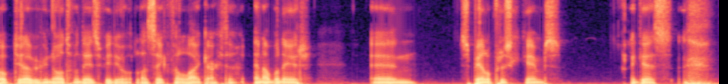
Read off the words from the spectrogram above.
Hoop dat jullie hebben genoten van deze video. Laat zeker een like achter en abonneer. En speel op Frisky Games. I guess.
